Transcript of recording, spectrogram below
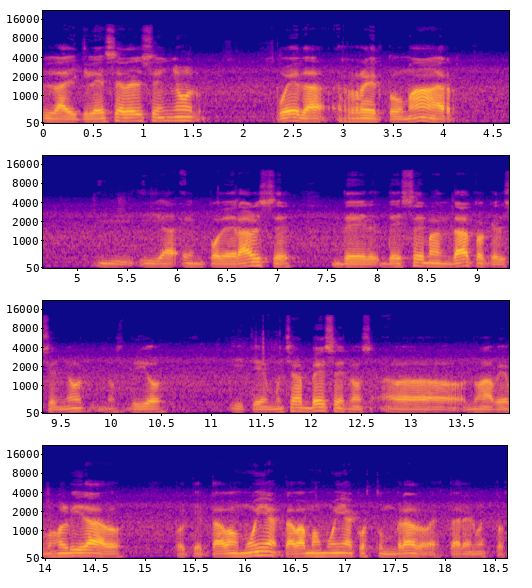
la iglesia del Señor pueda retomar y, empoderarse de, ese mandato que el Señor nos dio y que muchas veces nos, ah, nos habíamos olvidado porque estábamos muy, estábamos muy acostumbrados a estar en nuestros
